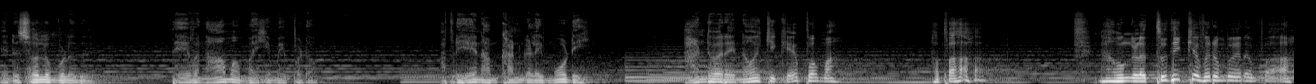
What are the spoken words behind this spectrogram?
என்று சொல்லும் பொழுது தேவ நாம மகிமைப்படும். அப்படியே நாம் கண்களை மூடி ஆண்டவரை நோக்கி கேட்போமா? அப்பா நான் உங்களை துதிக்க விரும்புகிறேன்ப்பா.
